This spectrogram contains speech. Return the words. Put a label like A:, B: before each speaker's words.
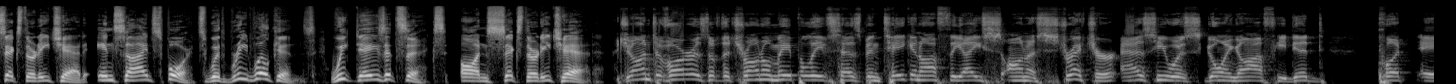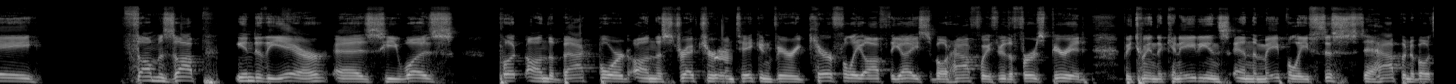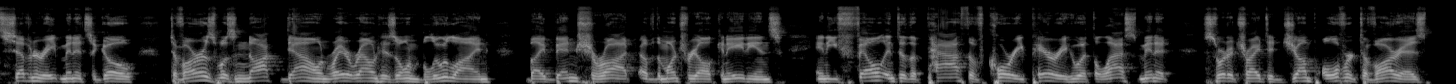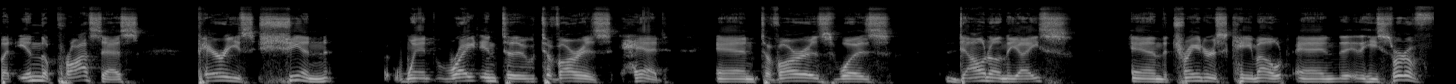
A: 630 CHED Inside Sports with Reed Wilkins. Weekdays at 6 on 630 CHED.
B: John Tavares of the Toronto Maple Leafs has been taken off the ice on a stretcher. As he was going off, he did put a thumbs up into the air as he was put on the backboard on the stretcher and taken very carefully off the ice about halfway through the first period between the Canadiens and the Maple Leafs. This happened about seven or eight minutes ago. Tavares was knocked down right around his own blue line by Ben Chiarot of the Montreal Canadiens, and he fell into the path of Corey Perry, who at the last minute sort of tried to jump over Tavares, but in the process, Perry's shin went right into Tavares' head, and Tavares was down on the ice, and the trainers came out, and he sort of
